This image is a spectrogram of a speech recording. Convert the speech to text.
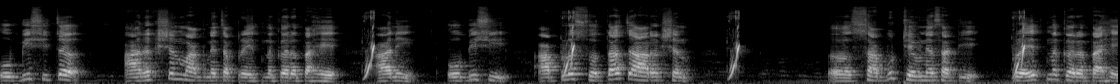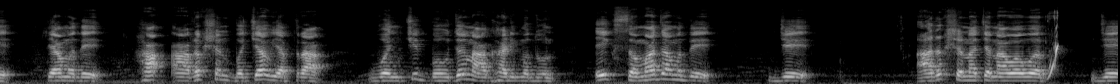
ओबीसीचं आरक्षण मागण्याचा प्रयत्न करत आहे. आणि ओबीसी आपलं स्वतःचं आरक्षण साबूत ठेवण्यासाठी प्रयत्न करत आहे. त्यामध्ये हा आरक्षण बचाव यात्रा वंचित बहुजन आघाडीमधून एक समाजामध्ये जे आरक्षणाच्या नावावर जे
